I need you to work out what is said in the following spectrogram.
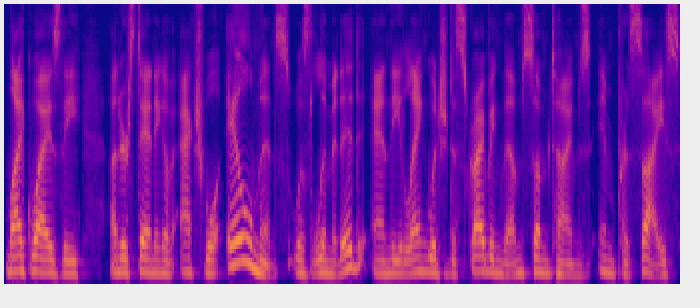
Likewise, the understanding of actual ailments was limited, and the language describing them sometimes imprecise.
